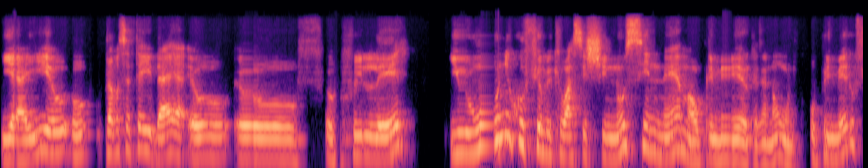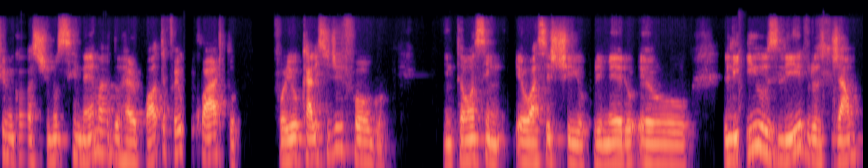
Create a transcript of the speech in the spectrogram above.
E aí, eu, eu para você ter ideia, eu, eu, eu fui ler e o único filme que eu assisti no cinema, o primeiro, quer dizer, não o único, o primeiro filme que eu assisti no cinema do Harry Potter foi o quarto, foi o Cálice de Fogo. Então, assim, eu assisti o primeiro, eu li os livros já um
